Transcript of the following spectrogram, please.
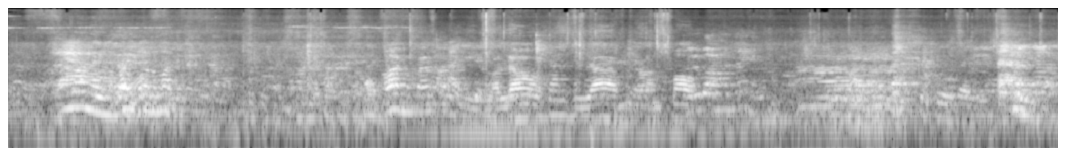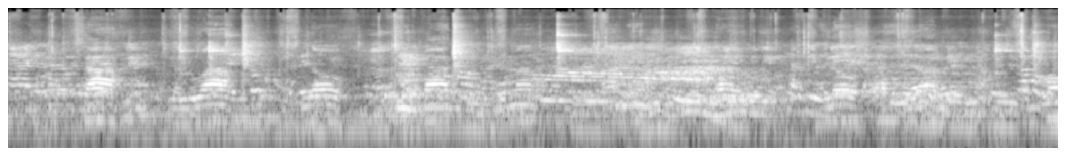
Walo, siyam, sampo. Isa, dalawa, tatlo, apat, lima, anim, walo, siyam, sampo.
